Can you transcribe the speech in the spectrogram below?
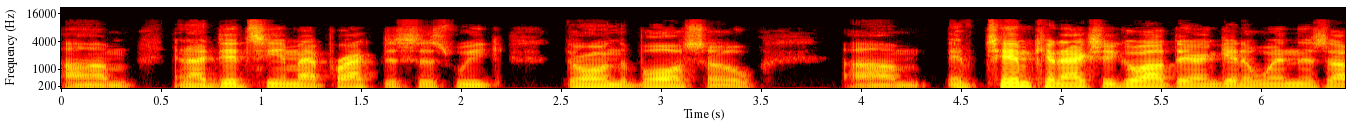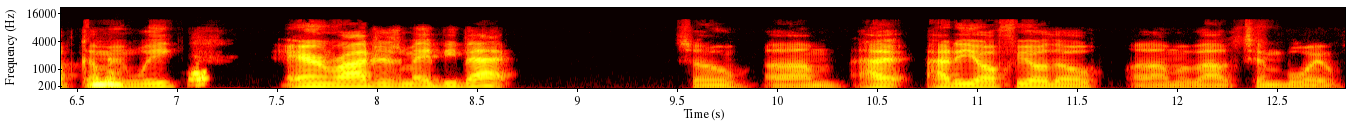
Um, and I did see him at practice this week throwing the ball. So um, if Tim can actually go out there and get a win this upcoming week, Aaron Rodgers may be back. So um, how how do y'all feel though um, about Tim Boyle?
